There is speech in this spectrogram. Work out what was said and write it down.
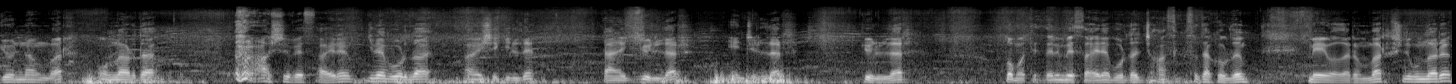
gönlem var. Onlar da aşı vesaire. Yine burada aynı şekilde yani güller, incirler, güller, domateslerin vesaire burada can sıkısı takıldığım meyvelerim var. Şimdi bunları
